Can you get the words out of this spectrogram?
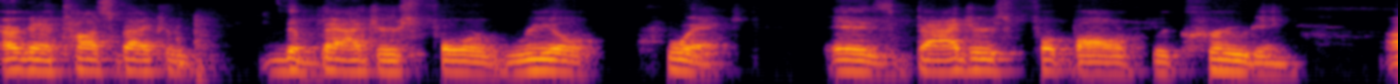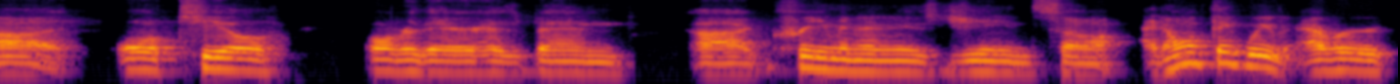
are gonna toss back to the Badgers for real quick is Badgers football recruiting. Uh old Keel over there has been uh creaming in his jeans. So I don't think we've ever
